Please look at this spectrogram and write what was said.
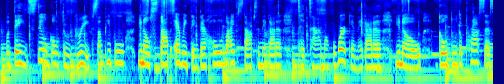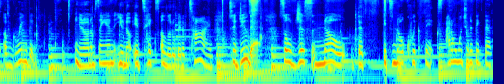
but they still go through grief. Some people, you know, stop everything. Their whole life stops and they got to take time off of work and they got to, you know, go through the process of grieving. You know what I'm saying? You know, it takes a little bit of time to do that. So just know that it's no quick fix. I don't want you to think that,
